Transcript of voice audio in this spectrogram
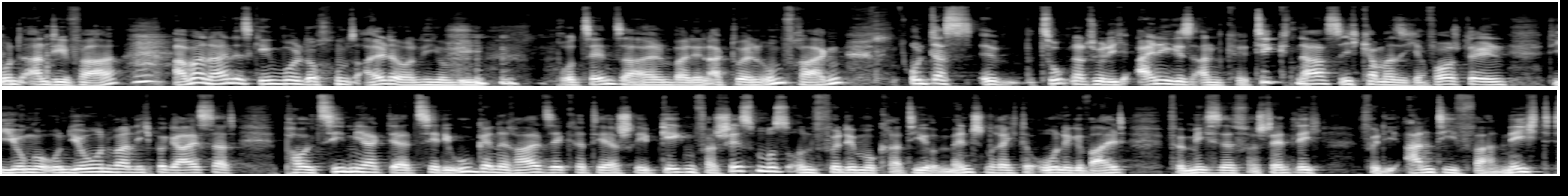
und Antifa. Aber nein, es ging wohl doch ums Alter und nicht um die Prozentzahlen bei den aktuellen Umfragen. Und das äh, zog natürlich einiges an Kritik nach sich, kann man sich ja vorstellen. Die junge Union war nicht begeistert. Paul Ziemiak, der CDU-Generalsekretär, schrieb gegen Faschismus und für Demokratie und Menschenrechte ohne Gewalt. Für mich selbstverständlich, für die Antifa nicht.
